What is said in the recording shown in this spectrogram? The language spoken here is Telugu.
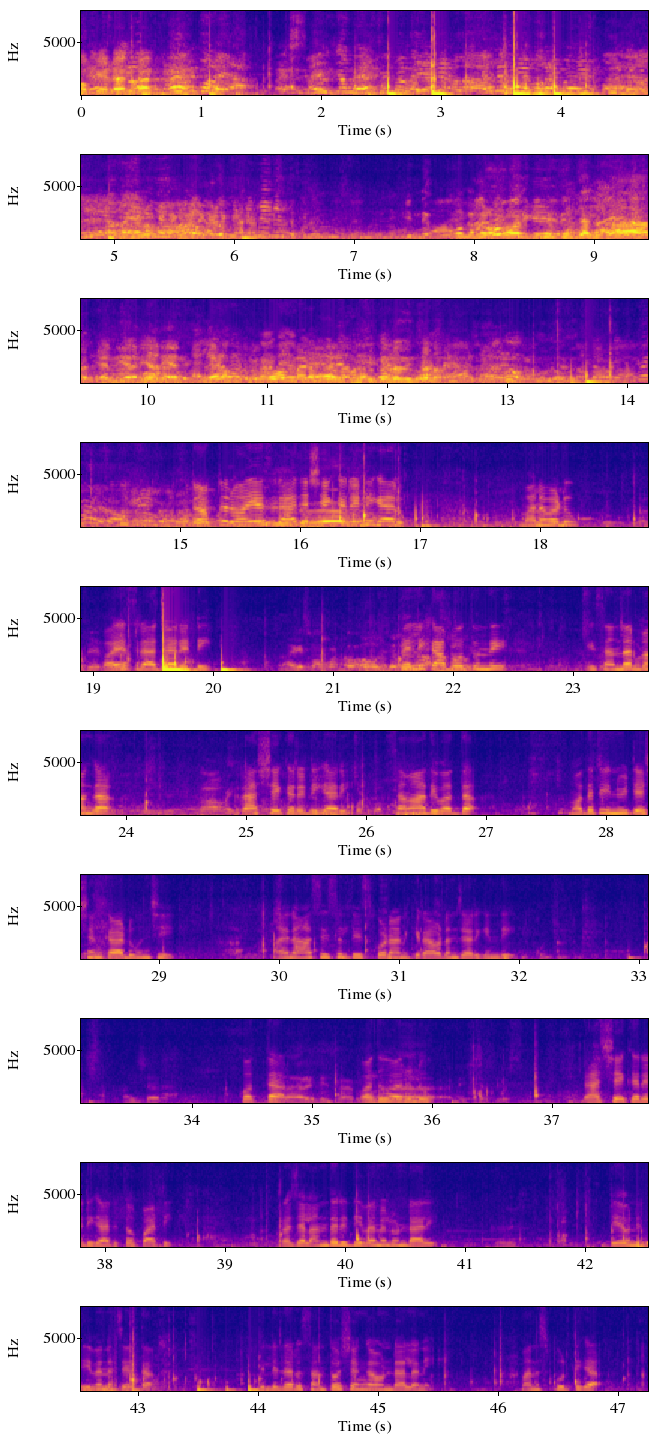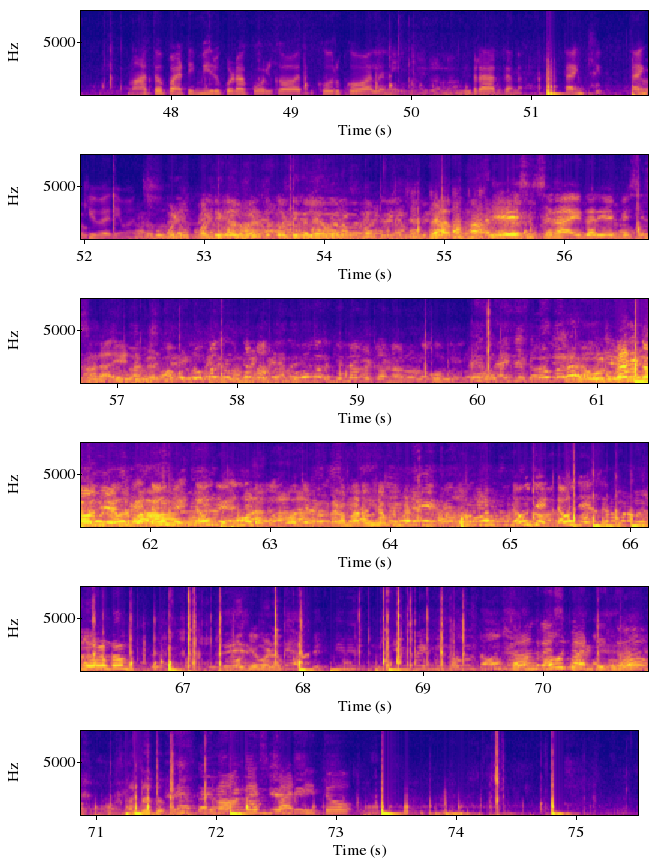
ఓకే డన్ డన్ ఎన్ ఎన్ దించండి సార్ మేడం కింద దించండి డాక్టర్ వైఎస్ రాజశేఖర్ రెడ్డి గారు మనవడు వైఎస్ రాజారెడ్డి పెళ్ళి కాబోతుంది. ఈ సందర్భంగా రాజశేఖర్ రెడ్డి గారి సమాధి వద్ద మొదటి ఇన్విటేషన్ కార్డు ఉంచి ఆయన ఆశీస్సులు తీసుకోవడానికి రావడం జరిగింది. కొత్త వధువరులు రాజశేఖర్ రెడ్డి గారితో పాటి ప్రజలందరి దీవెనలు ఉండాలి దేవుని దీవెన చేత వీళ్ళిద్దరూ సంతోషంగా ఉండాలని మనస్ఫూర్తిగా మాతో పాటు మీరు కూడా కోలుకోవాలి కోరుకోవాలని ప్రార్థన. Thank you thank you very much Congress పార్టీతో కాంగ్రెస్ పార్టీతో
